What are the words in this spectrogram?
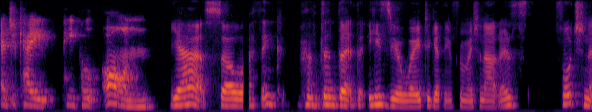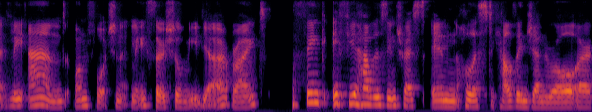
educate people on? Yeah so i think the, the, the easier way to get the information out is fortunately and unfortunately social media right? I think if you have this interest in holistic health in general, or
